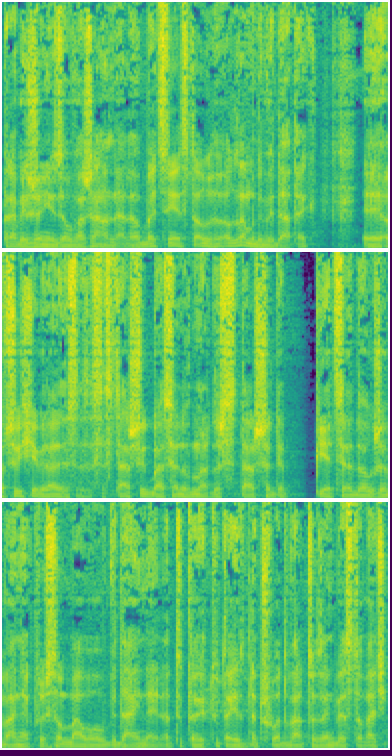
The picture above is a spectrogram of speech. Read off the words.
prawie że niezauważalne, ale obecnie jest to ogromny wydatek. Oczywiście wiele starszych basenów ma też starsze piece do ogrzewania, które są mało wydajne. Tutaj, tutaj na przykład warto zainwestować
